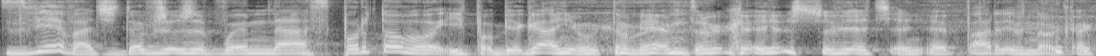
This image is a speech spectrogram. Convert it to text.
zwiewać. Dobrze, że byłem na sportowo i po bieganiu, to miałem trochę jeszcze, wiecie, nie, pary w nogach.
